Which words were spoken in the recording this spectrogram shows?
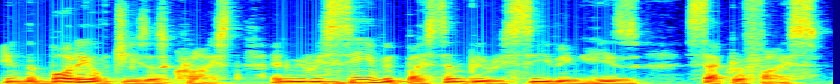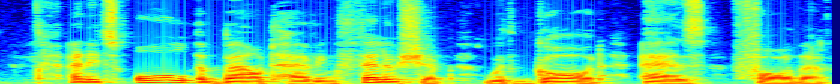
in the body of Jesus Christ. And we receive it by simply receiving His sacrifice. And it's all about having fellowship with God as Father.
